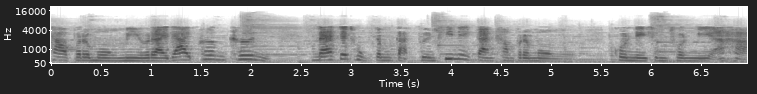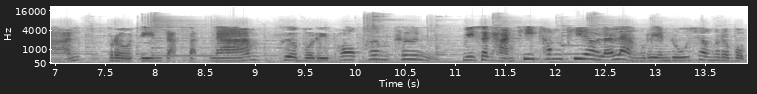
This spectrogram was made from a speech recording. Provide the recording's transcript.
ชาวประมงมีรายได้เพิ่มขึ้น แม้จะถูกจำกัดพื้นที่ในการทำประมง คนในชุมชนมีอาหาร โปรตีนจากสัตว์น้ำ เพื่อบริโภคเพิ่มขึ้น มีสถานที่ท่องเที่ยวและแหล่งเรียนรู้เชิงระบบ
